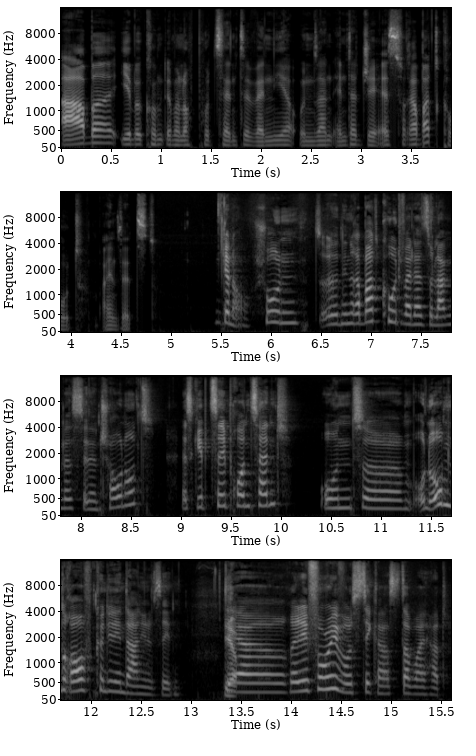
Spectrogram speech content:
Aber ihr bekommt immer noch Prozente, wenn ihr unseren Enter.js Rabattcode einsetzt. Genau, schon äh, den Rabattcode, weil er so lang ist in den Shownotes. Es gibt 10% und, äh, und obendrauf könnt ihr den Daniel sehen. Ja. Der Ready for Revo Stickers dabei hat.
